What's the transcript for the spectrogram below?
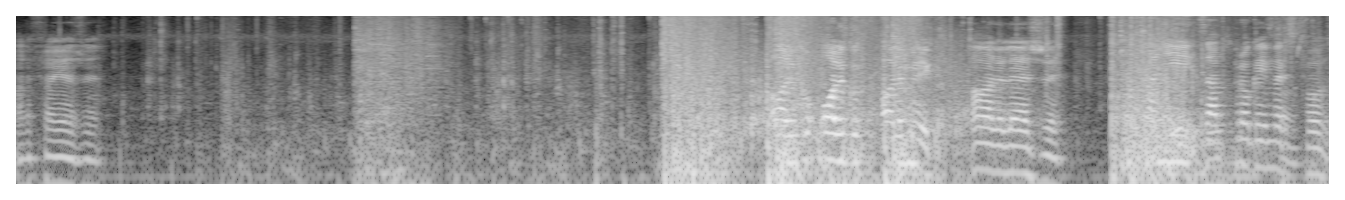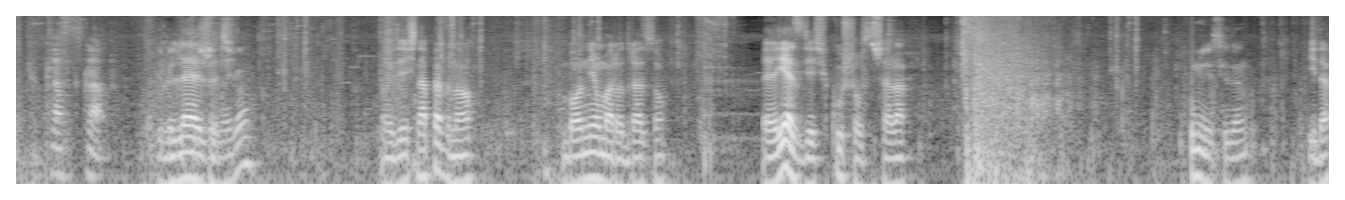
Ale frajerzy. Ale go, ale go, ale myk, ale leży. Pani za progamerstwo. I będzie Leżeć. coś innego? No gdzieś na pewno. Bo on nie umarł od razu. E, Jest gdzieś, kuszą strzela. U mnie jest jeden. Idę.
